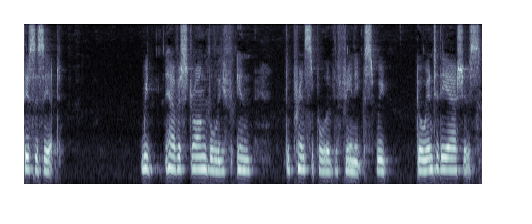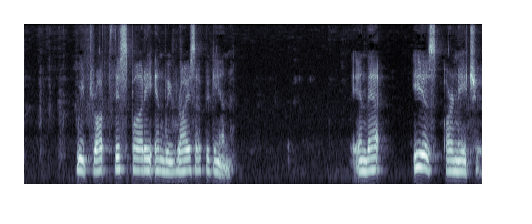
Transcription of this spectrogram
this is it. We have a strong belief in the principle of the phoenix. We go into the ashes, we drop this body, and we rise up again. And that is our nature.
